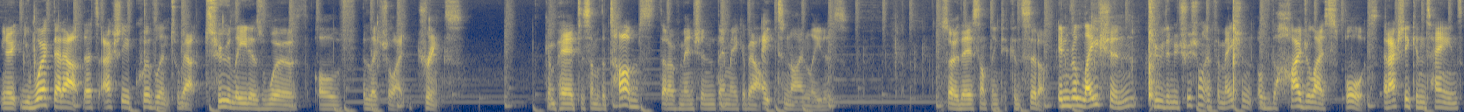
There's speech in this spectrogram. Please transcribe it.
you know, you work that out, that's actually equivalent to about two liters worth of electrolyte drinks. Compared to some of the tubs that I've mentioned, they make about eight to nine liters. So there's something to consider. In relation to the nutritional information of the Hydralyte Sports, it actually contains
